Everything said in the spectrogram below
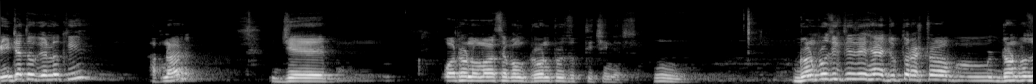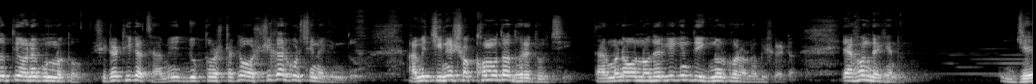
এইটা তো গেল কি? আপনার যে অটোনোমাস এবং ড্রোন প্রযুক্তি চীনের। ড্রোন প্রযুক্তিতে হ্যাঁ যুক্তরাষ্ট্র ড্রোন প্রযুক্তি অনেক উন্নত সেটা ঠিক আছে আমি যুক্তরাষ্ট্রকে অস্বীকার করছি না কিন্তু আমি চীনের সক্ষমতা ধরে তুলছি তার মানে অন্যদেরকে কিন্তু ইগনোর করা না বিষয়টা। এখন দেখেন যে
